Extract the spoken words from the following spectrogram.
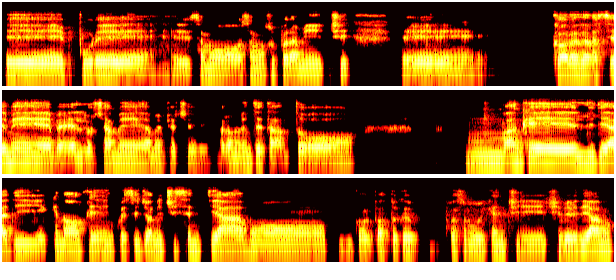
eppure eh, siamo, siamo super amici. E correre assieme è bello, cioè a, me, a me piace veramente tanto. Mm, anche l'idea di che, no, che in questi giorni ci sentiamo, col fatto che il prossimo weekend ci, ci vediamo,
